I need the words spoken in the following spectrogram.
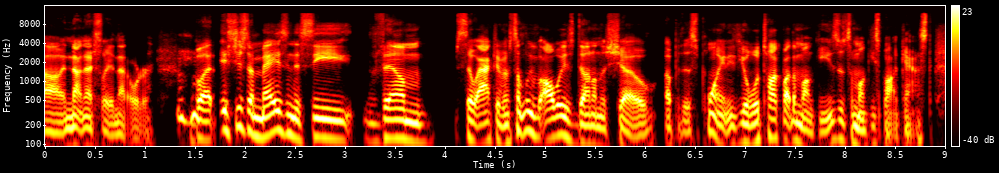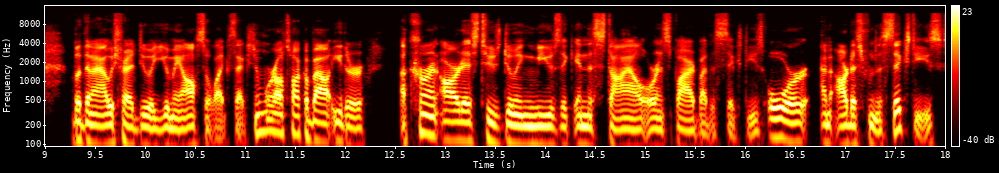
uh, not necessarily in that order. Mhm. but it's just amazing to see them so active. And something we've always done on the show up to this point is you know, we'll talk about the monkees it's a monkees podcast. But then i always try to do a you may also like section where i'll talk about either a current artist who's doing music in the style or inspired by the 60s or an artist from the 60s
